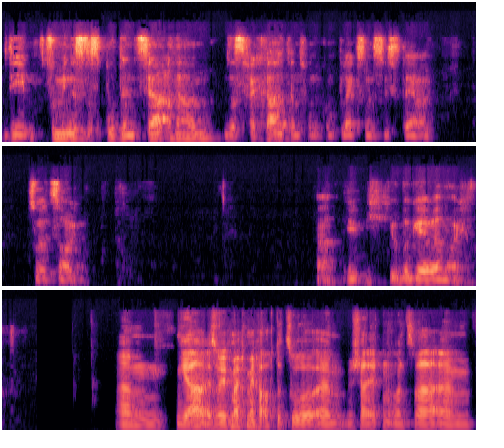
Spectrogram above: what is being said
die zumindest das Potenzial haben, das Verhalten von komplexen Systemen zu erzeugen. Ja, ich übergebe an euch. Ähm, ja, also ich möchte mich auch dazu ähm, schalten und zwar ähm,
